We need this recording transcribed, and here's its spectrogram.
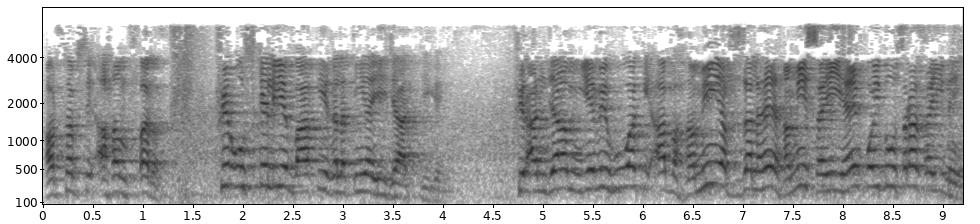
اور سب سے اہم فرض، پھر اس کے لیے باقی غلطیاں ایجاد کی گئی پھر انجام یہ بھی ہوا کہ اب ہم ہی افضل ہیں، ہم ہی صحیح ہیں، کوئی دوسرا صحیح نہیں۔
